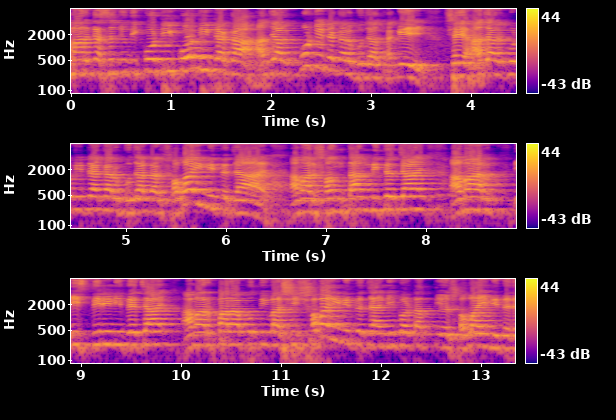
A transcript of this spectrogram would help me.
আমার কাছে যদি কোটি কোটি টাকা, হাজার কোটি টাকার বোঝা থাকে, সেই হাজার কোটি টাকার বোঝাটা সবাই নিতে চায়, আমার সন্তান নিতে চায়, আমার স্ত্রী নিতে চায়, আমার পাড়া প্রতিবাসী সবাই নিতে চায় নিকটাত্মীয় সবাই নিতে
